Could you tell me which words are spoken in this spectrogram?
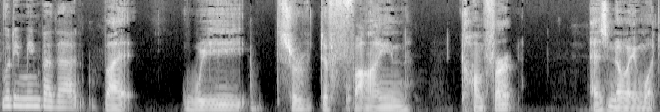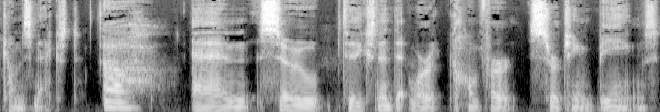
What do you mean by that? But we sort of define comfort as knowing what comes next. Oh. And so to the extent that we're comfort searching beings,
